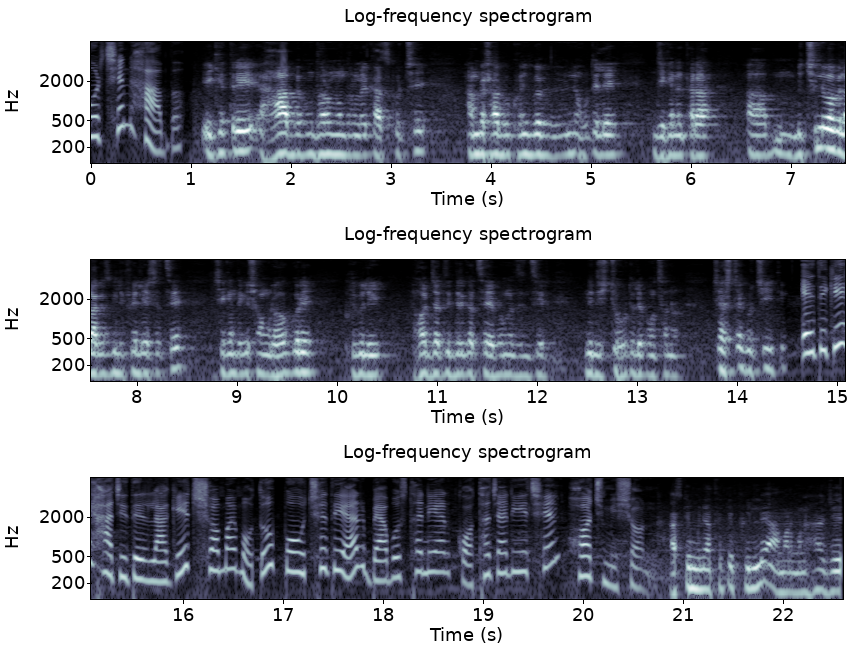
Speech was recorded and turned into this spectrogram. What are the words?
করছেন হাব। এই ক্ষেত্রে হাব এবং ধর্ম মন্ত্রণালয় কাজ করছে। আমরা সার্বক্ষণিকভাবে বিভিন্ন হোটেলে যেখানে তারা বিচ্ছিন্নভাবে লাগেজগুলি ফেলে এসেছে, সেখান থেকে সংগ্রহ করে এগুলি হজযাত্রীদের কাছে এবং এজেন্সির নির্দিষ্ট হোটেলে পৌঁছানোর চেষ্টা করছি এদিকে হাজিদের লাগেজ সময় মতো পৌঁছে দেওয়ার ব্যবস্থা নেয়ার কথা জানিয়েছেন হজ মিশন। আজকে মিনা থেকে ফিরলে আমার মনে হয় যে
